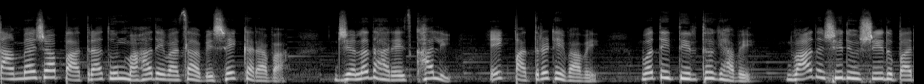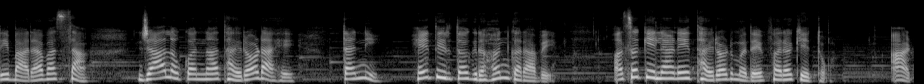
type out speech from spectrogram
तांब्याच्या पात्रातून महादेवाचा अभिषेक करावा. जलधारेखाली एक पात्र ठेवावे. व ते तीर्थ घ्यावे. द्वादशी दिवशी दुपारी बारा वाजता ज्या लोकांना थायरॉइड आहे त्यांनी हे तीर्थ ग्रहण करावे. असं केल्याने थायरॉईडमध्ये फरक येतो. आठ.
